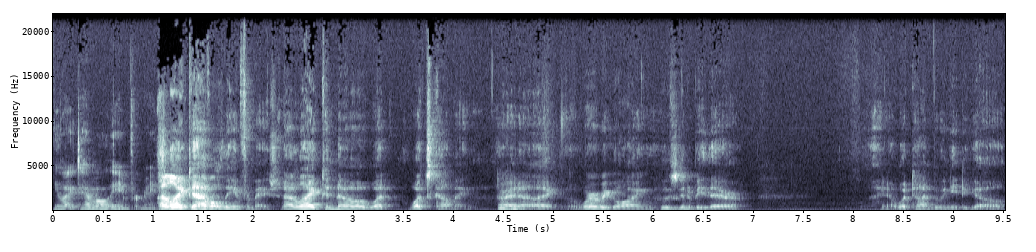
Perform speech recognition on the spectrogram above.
You like to have all the information. I like to have all the information. I like to know what what's coming. Mm-hmm. Right. I like where are we going? Who's going to be there? You know, what time do we need to go?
